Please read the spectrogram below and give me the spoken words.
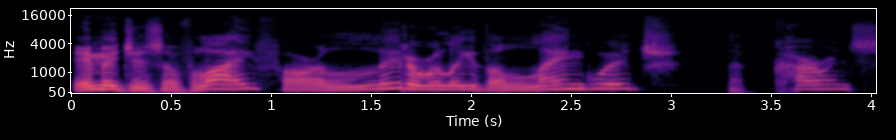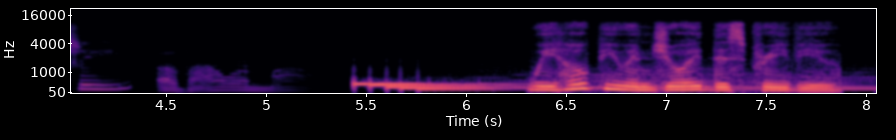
images of life, are literally the language, the currency of our mind. We hope you enjoyed this preview.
